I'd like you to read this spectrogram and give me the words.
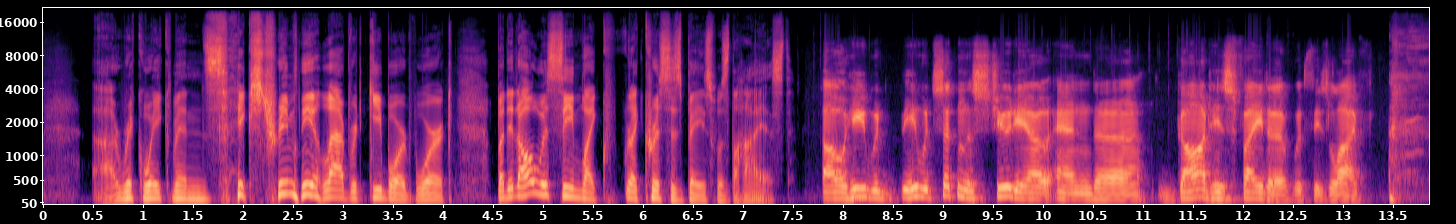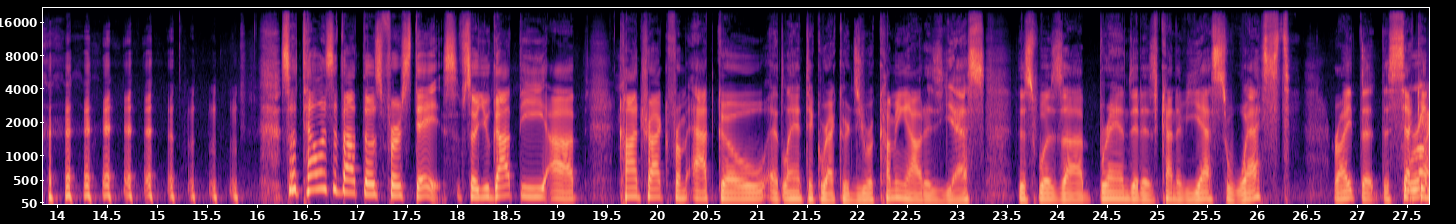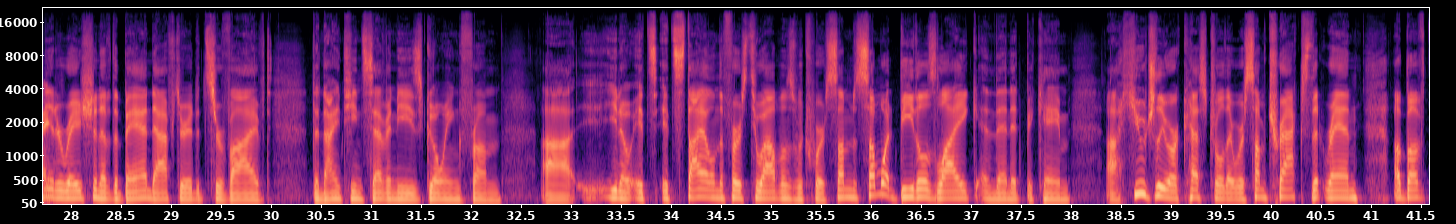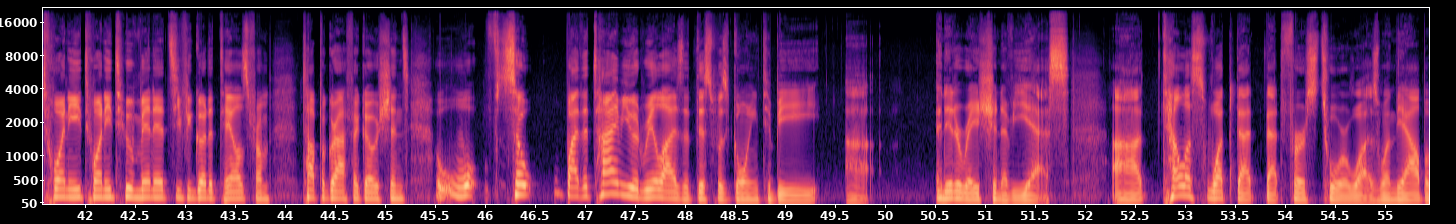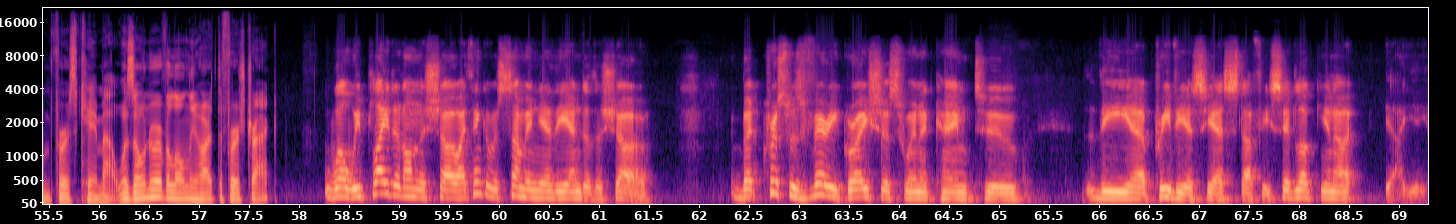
uh, Rick Wakeman's extremely elaborate keyboard work, but it always seemed like like Chris's bass was the highest. Oh, he would he would sit in the studio and uh, guard his fader with his life. so tell us about those first days. So you got the uh, contract from Atco Atlantic Records. You were coming out as Yes. This was uh, branded as kind of Yes West right? The the second right. iteration of the band after it had survived the 1970s, going from uh, you know its its style in the first two albums, which were some somewhat Beatles like, and then it became uh, hugely orchestral. There were some tracks that ran above 20, 22 minutes. If you go to Tales from Topographic Oceans, so by the time you had realized that this was going to be uh, an iteration of Yes. Uh, tell us what that that first tour was when the album first came out. Was "Owner of a Lonely Heart" the first track? Well, we played it on the show. I think it was somewhere near the end of the show. But Chris was very gracious when it came to the uh, previous Yes stuff. He said, "Look, you know,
